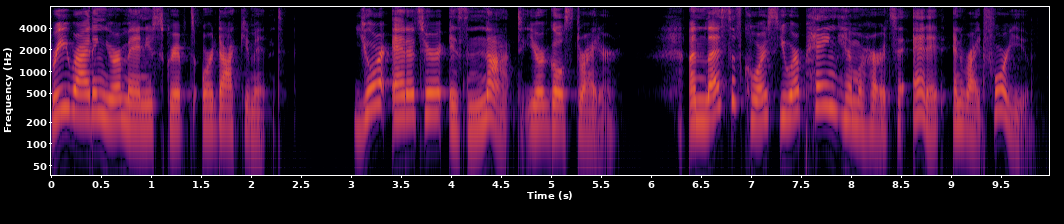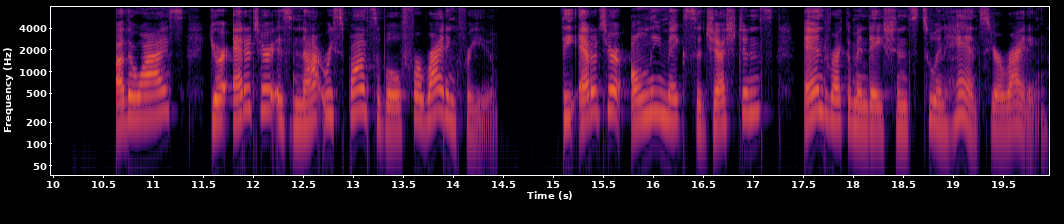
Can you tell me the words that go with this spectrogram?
rewriting your manuscript or document. Your editor is not your ghostwriter, unless, of course, you are paying him or her to edit and write for you. Otherwise, your editor is not responsible for writing for you. The editor only makes suggestions and recommendations to enhance your writing.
